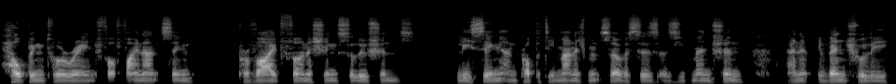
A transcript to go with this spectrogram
helping to arrange for financing, provide furnishing solutions, leasing and property management services, as you've mentioned, and eventually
